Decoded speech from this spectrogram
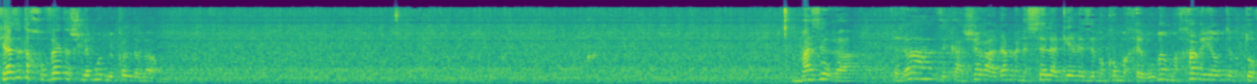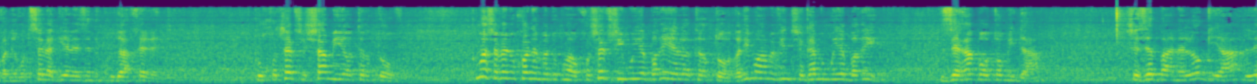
כי אז אתה חווה את השלמות בכל דבר. מה זה רע? רע זה כאשר האדם מנסה להגיע לאיזה מקום אחר. הוא אומר, מחר יהיה יותר טוב, אני רוצה להגיע לאיזה נקודה אחרת. הוא חושב ששם יהיה יותר טוב. כמו שהבאנו קודם בדוגמה, הוא חושב שאם הוא יהיה בריא יהיה לו יותר טוב. אבל אם הוא היה מבין שגם אם הוא יהיה בריא, זה רע באותו מידה, שזה באנלוגיה ל...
